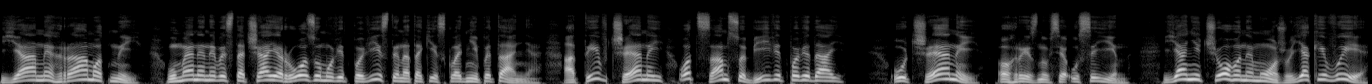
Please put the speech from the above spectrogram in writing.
Я неграмотний. У мене не вистачає розуму відповісти на такі складні питання. А ти вчений, от сам собі відповідай. Учений, огризнувся Усеїн. Я нічого не можу, як і ви.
